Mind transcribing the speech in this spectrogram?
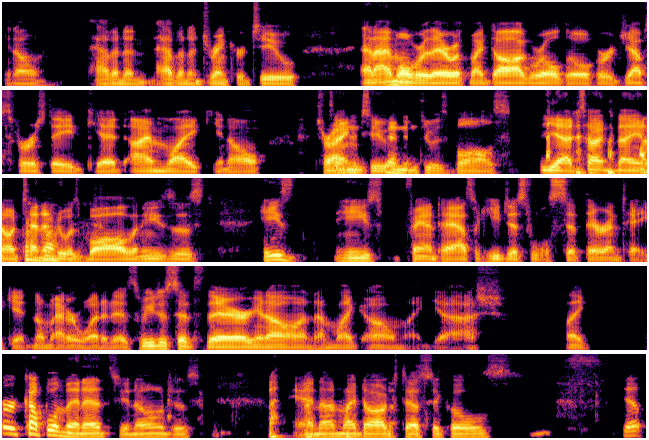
you know having a having a drink or two and i'm over there with my dog rolled over jeff's first aid kit i'm like you know trying Tendon- to tend to his balls. yeah, ten, you know, tend to his ball, and he's just he's he's fantastic. He just will sit there and take it no matter what it is. So he just sits there, you know, and I'm like, oh my gosh, like for a couple of minutes, you know, just hand on my dog's testicles. Yep,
